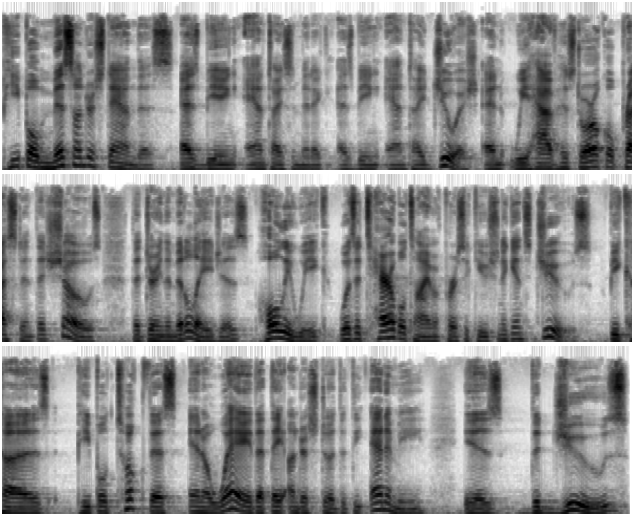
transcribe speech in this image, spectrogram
people misunderstand this as being anti Semitic, as being anti Jewish. And we have historical precedent that shows that during the Middle Ages, Holy Week was a terrible time of persecution against Jews because people took this in a way that they understood that the enemy is the Jews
